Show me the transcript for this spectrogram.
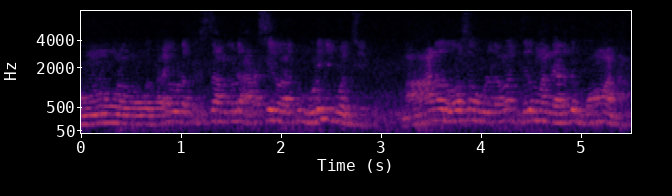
உங்கள் தலைவரோட கிருஷ்ணசாமியோட அரசியல் வாழ்க்கை முடிஞ்சு போச்சு. மான ரோசம் உள்ளவன் திரும்ப அந்த இடத்துக்கு போக மாட்டான்.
